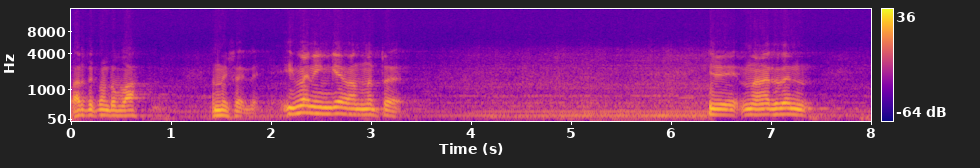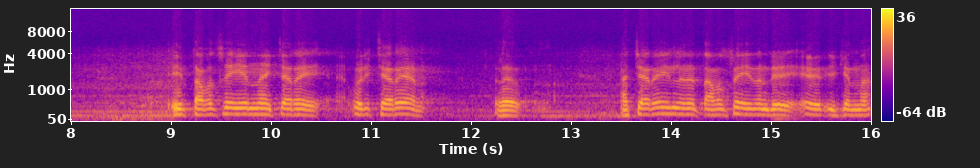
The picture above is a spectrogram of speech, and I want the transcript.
വറുത്തുകൊണ്ട് വാ. എന്ന് ചൊല്ലി ഇവൻ ഇങ്ങനെ വന്നിട്ട് ഈ നാരദൻ ഈ തപസ് ചെയ്യുന്ന ചെറ ഒരു ചെറയാണ്. ആ ചെറയിൽ നിന്ന് തപസ് ചെയ്തുകൊണ്ട് ഇരിക്കുന്ന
